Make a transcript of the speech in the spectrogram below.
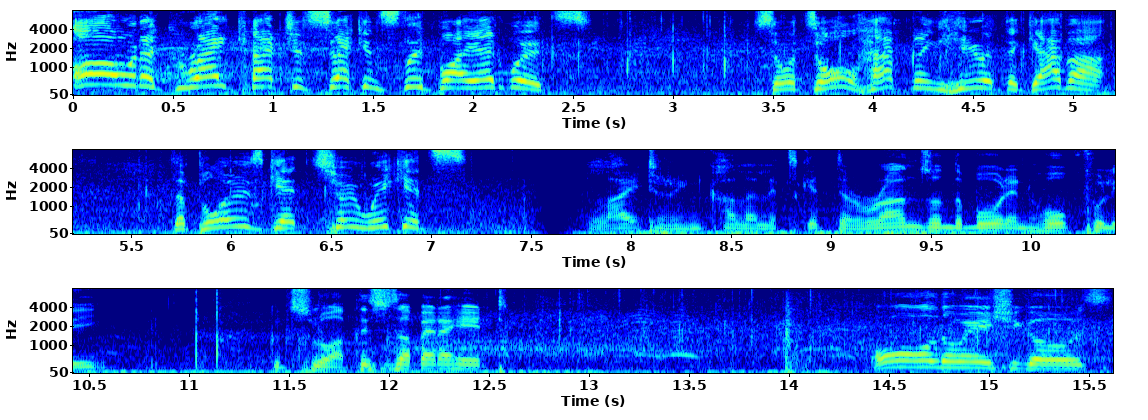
Oh, and a great catch at second slip by Edwards. So it's all happening here at the Gabba. The Blues get two wickets. Lighter in colour. Let's get the runs on the board and hopefully could slow up. This is a better hit. All the way she goes.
